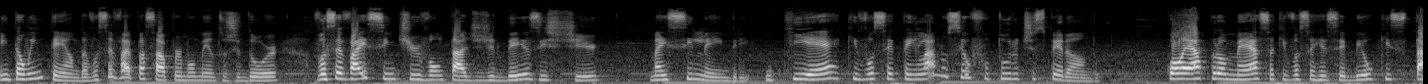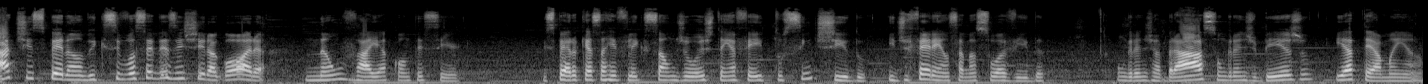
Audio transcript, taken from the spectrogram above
Então entenda, você vai passar por momentos de dor, você vai sentir vontade de desistir, mas se lembre, o que é que você tem lá no seu futuro te esperando? Qual é a promessa que você recebeu que está te esperando e que se você desistir agora, não vai acontecer. Espero que essa reflexão de hoje tenha feito sentido e diferença na sua vida. Um grande abraço, um grande beijo e até amanhã.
